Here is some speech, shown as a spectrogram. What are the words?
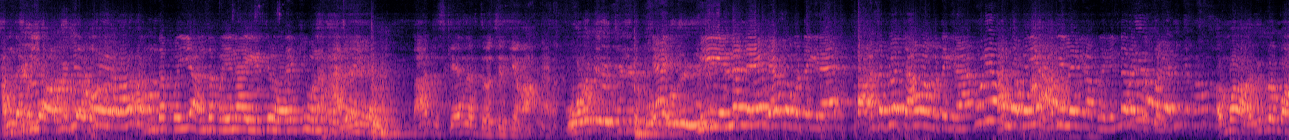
அந்த பையன். அந்த பையன் அந்த பையனா இருக்கிற வரைக்கும் ஒண்ணும் பிரச்சனை இல்லை. டாக்டர் ஸ்கேன் எடுத்து வச்சிருக்கேன் நீ கொட்டைக்கிற அந்த பிள்ளை தாவா கொட்டைக்கிற அந்த பையன் அது இல்லைங்கிறாப்புல. என்னதான் அம்மா அது இல்லம்மா.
